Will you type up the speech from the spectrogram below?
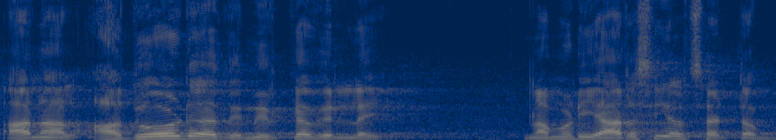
ஆனால் அதோடு அது நிற்கவில்லை. நம்முடைய அரசியல் சட்டம்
